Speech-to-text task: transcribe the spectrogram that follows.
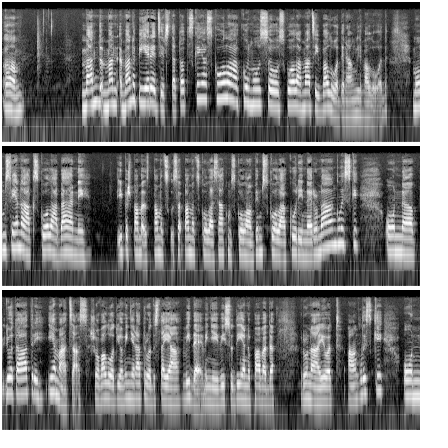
Um. Man, man, mana pieredze ir starptautiskajā skolā, kur mūsu skolā mācību valoda ir angļu valoda. Mums ienāk skolā bērni īpaši pamat, pamat, pamatskolā, sākuma skolā un pirmsskolā, kuri nerunā angliski un ļoti ātri iemācās šo valodu, jo viņi ir atrodas tajā vidē. Viņi visu dienu pavada runājot angliski. Un,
